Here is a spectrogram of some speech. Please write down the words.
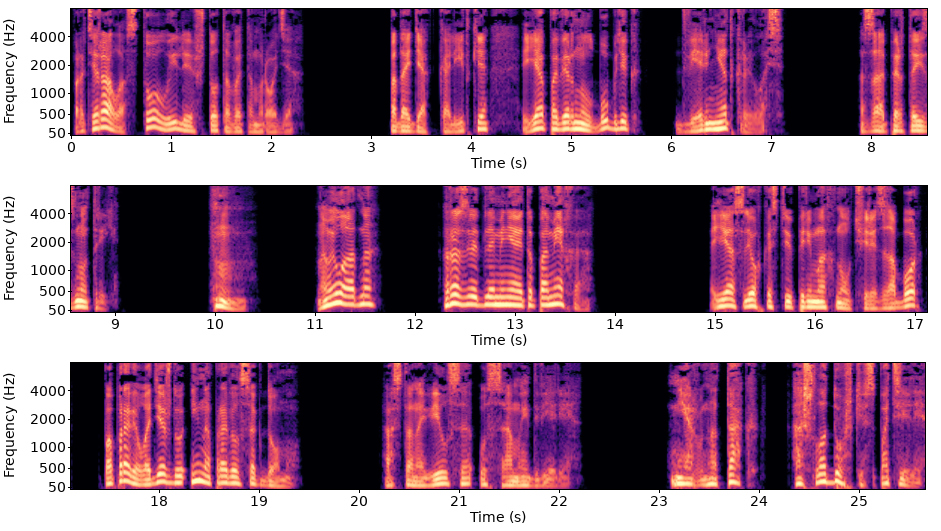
Протирала стол или что-то в этом роде. Подойдя к калитке, я повернул бублик, дверь не открылась. Заперта изнутри. Хм, ну и ладно. Разве для меня это помеха? Я с легкостью перемахнул через забор, поправил одежду и направился к дому. Остановился у самой двери. Нервно так, аж ладошки вспотели.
